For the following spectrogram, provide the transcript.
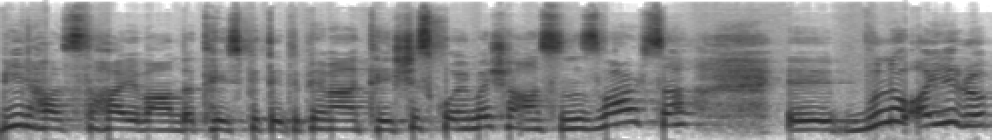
bir hasta hayvanda tespit edip hemen teşhis koyma şansınız varsa e, bunu ayırıp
